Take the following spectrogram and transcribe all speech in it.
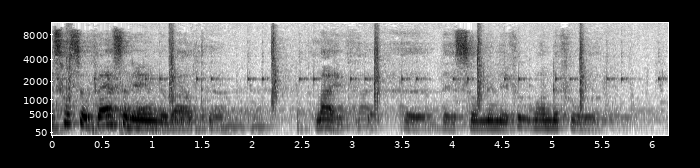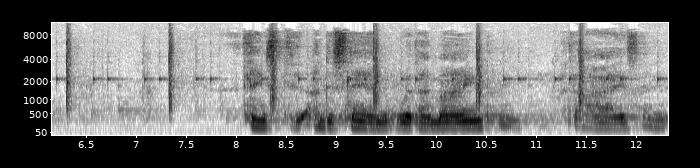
That's what's so fascinating about uh, life. Uh, there's so many wonderful things to understand with our mind, with our eyes, and,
